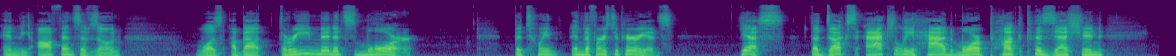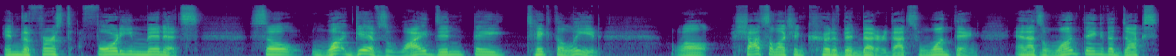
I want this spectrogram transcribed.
in the offensive zone was about three minutes more between in the first two periods. Yes, the Ducks actually had more puck possession in the first 40 minutes so, what gives? Why didn't they take the lead? Well, shot selection could have been better. That's one thing. And that's one thing the Ducks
